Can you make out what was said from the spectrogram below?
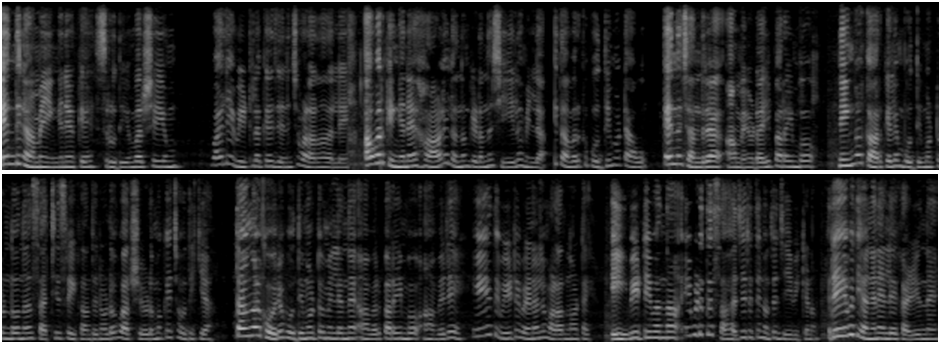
എന്തിനാമ്മ ഇങ്ങനെയൊക്കെ? ശ്രുതിയും വർഷയും വലിയ വീട്ടിലൊക്കെ ജനിച്ചു വളർന്നതല്ലേ? അവർക്കിങ്ങനെ ഹാളിലൊന്നും കിടന്ന് ശീലമില്ല. ഇത് അവർക്ക് ബുദ്ധിമുട്ടാവും. എന്ന് ചന്ദ്ര അമ്മയോടായി പറയുമ്പോൾ നിങ്ങൾക്കാർക്കെങ്കിലും ബുദ്ധിമുട്ടുണ്ടോന്ന് സച്ചി ശ്രീകാന്തിനോടും വർഷയോടുമൊക്കെ ചോദിക്കുക. തങ്ങൾക്ക് ഒരു ബുദ്ധിമുട്ടുമില്ലെന്ന് അവർ പറയുമ്പോൾ അവരെ ഏത് വീട്ടിൽ വേണേലും വളർന്നോട്ടെ. ഈ വീട്ടിൽ വന്ന ഇവിടുത്തെ സാഹചര്യത്തിനൊത്ത് ജീവിക്കണം. രേവതി അങ്ങനെയല്ലേ കഴിയുന്നേ?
